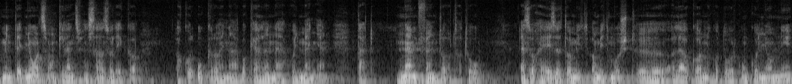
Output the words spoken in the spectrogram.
mintegy 80-90 százaléka akkor Ukrajnába kellene, hogy menjen. Tehát nem fenntartható ez a helyzet, amit, amit most le akarnak a torkunkon nyomni.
